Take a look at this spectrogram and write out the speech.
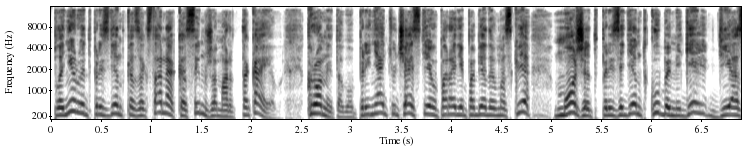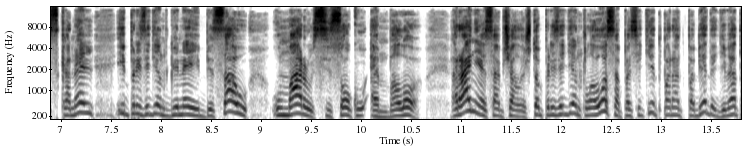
планирует президент Казахстана Касым Жамарт Такаев. Кроме того, принять участие в Параде Победы в Москве может президент Кубы Мигель Диас-Канель и президент Гвинеи-Бисау Умару Сисоку Эмбало. Ранее сообщалось, что президент Лаоса посетит Парад Победы 9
